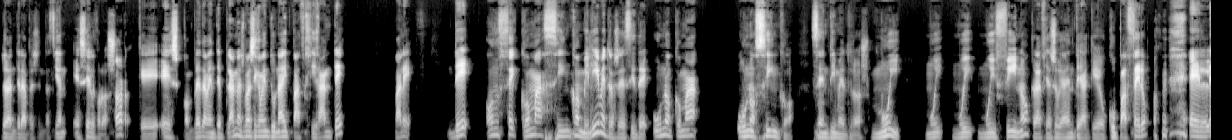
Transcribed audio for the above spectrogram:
durante la presentación, es el grosor, que es completamente plano, es básicamente un iPad gigante, ¿vale? de 11,5 milímetros, es decir, de 1,15 centímetros. Muy, muy, muy, muy fino, gracias obviamente a que ocupa cero. El,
